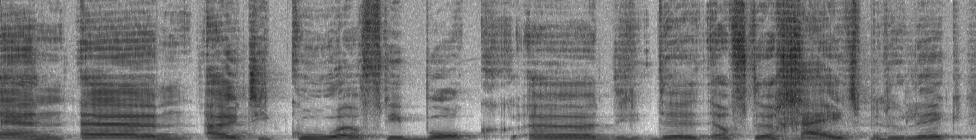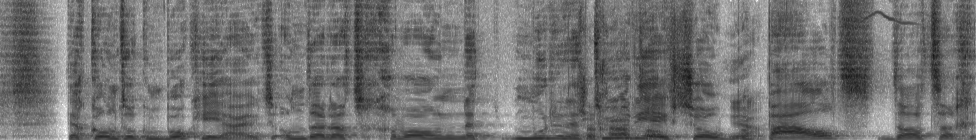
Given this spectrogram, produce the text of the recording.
En ehm, uit die koe of die bok, eh, die, de, of de geit bedoel ik, daar komt ook een bokje uit. Omdat dat gewoon, nat- moeder natuur die heeft zo Ja. bepaald, dat er,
